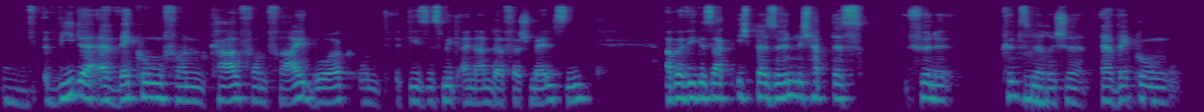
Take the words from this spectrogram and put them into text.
Wiedererweckung von Karl von Freiburg und dieses Miteinander verschmelzen. Aber wie gesagt, ich persönlich habe das für eine künstlerische Erweckung,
